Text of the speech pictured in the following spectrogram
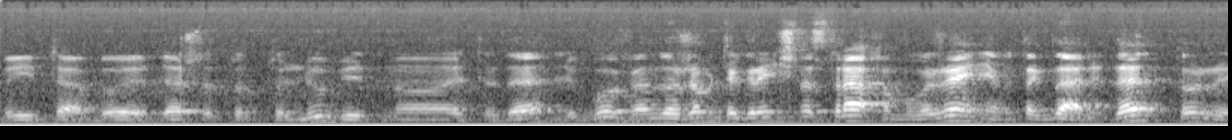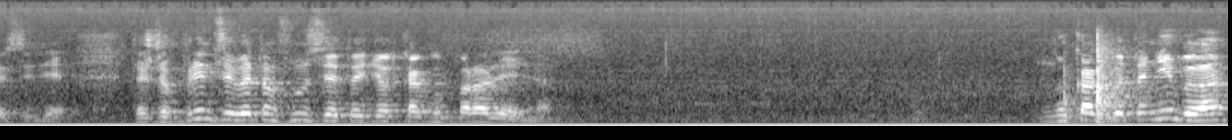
боита, боет, да, что тот, кто любит, но это, да, любовь, она должна быть ограничена страхом, уважением и так далее, да, тоже есть идея. Так что, в принципе, в этом смысле это идет как бы параллельно. Ну, как бы то ни было,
